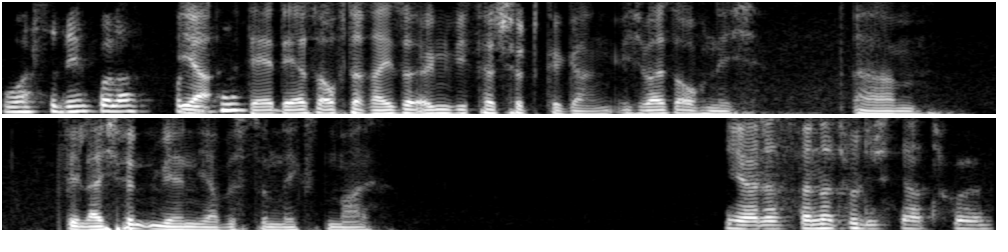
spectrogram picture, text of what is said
Wo hast du den verlassen? Ja, der, der ist auf der Reise irgendwie verschütt gegangen. Ich weiß auch nicht. Ähm, vielleicht finden wir ihn ja bis zum nächsten Mal. Ja, das wäre natürlich sehr toll.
